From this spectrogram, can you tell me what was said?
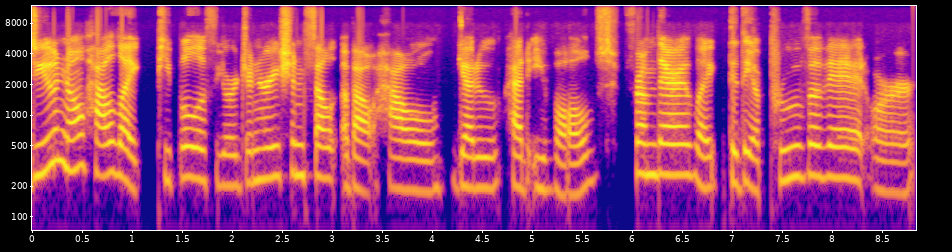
Do you know how like people of your generation felt about how Gyaru had evolved from there? Like, did they approve of it or?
